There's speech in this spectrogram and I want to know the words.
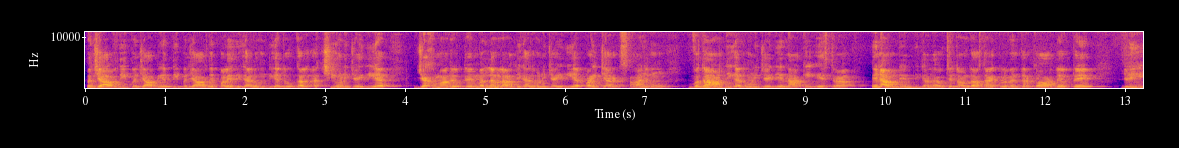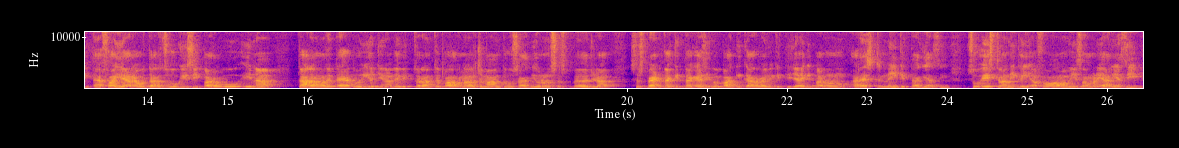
ਪੰਜਾਬ ਦੀ ਪੰਜਾਬੀਅਤ ਦੀ, ਪੰਜਾਬ ਦੇ ਭਲੇ ਦੀ ਗੱਲ ਹੁੰਦੀ ਹੈ, ਤਾਂ ਉਹ ਗੱਲ ਅੱਛੀ ਹੋਣੀ ਚਾਹੀਦੀ ਹੈ। ਜ਼ਖਮਾਂ ਦੇ ਉੱਤੇ ਮੱਲਮ ਲਾਉਣ ਦੀ ਗੱਲ ਹੋਣੀ ਚਾਹੀਦੀ ਹੈ, ਭਾਈਚਾਰਕ ਸਾਂਝ ਨੂੰ ਵਧਾਉਣ ਦੀ ਗੱਲ ਹੋਣੀ ਚਾਹੀਦੀ ਹੈ, ਨਾ ਕਿ ਇਸ ਤਰ੍ਹਾਂ ਇਨਾਮ ਦੇਣ ਦੀ ਗੱਲ ਹੈ। ਉੱਥੇ ਤੁਹਾਨੂੰ ਦੱਸਦਾ, ਕੁਲਵਿੰਦਰ ਕੌਰ ਦੇ ਉੱਤੇ ਜਿਹੜੀ ਐਫ ਆਈ ਆਰ ਹੈ ਉਹ ਦਰਜ ਹੋ ਗਈ ਸੀ, ਪਰ ਉਹ ਇਹਨਾਂ ਧਾਰਾਵਾਂ ਦੇ ਤਹਿਤ ਹੋਈ ਹੈ, ਜਿਨ੍ਹਾਂ ਦੇ ਵਿੱਚ ਤੁਰੰਤ ਭਾਵ ਨਾਲ ਜ਼ਮਾਨਤ ਹੋ ਸਕਦੀ ਹੈ। ਉਹਨਾਂ ਨੂੰ ਸਸਪ- ਜਿਹੜਾ ਸਸਪੈਂਡ ਤਾਂ ਕੀਤਾ ਗਿਆ ਸੀ, ਵਿਭਾਗੀ ਕਾਰਵਾਈ ਵੀ ਕੀਤੀ ਜਾਏਗੀ, ਪਰ ਉਹਨਾਂ ਨੂੰ ਅਰੈਸਟ ਨਹੀਂ ਕੀਤਾ ਗਿਆ ਸੀ। ਸੋ ਇਸ ਤਰ੍ਹਾਂ ਦੀ ਕਈ ਅਫਵਾਹਾਂ ਵੀ ਸਾਹਮਣੇ ਆ ਰਹੀਆਂ ਸੀ।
